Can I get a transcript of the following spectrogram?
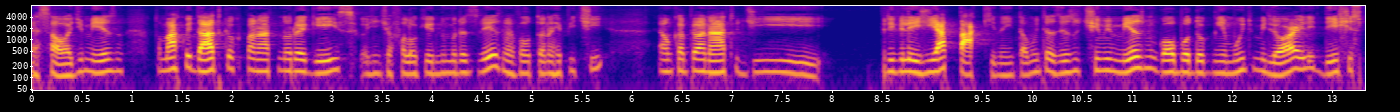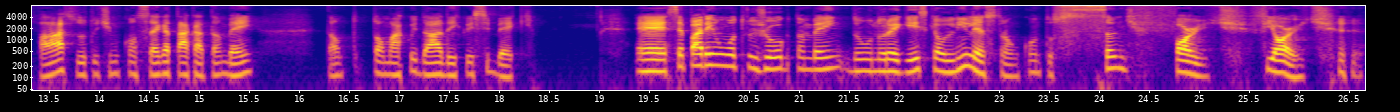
essa odd mesmo. Tomar cuidado que o campeonato norueguês, a gente já falou aqui inúmeras vezes, mas voltando a repetir, é um campeonato de privilegia ataque, né? Então muitas vezes o time mesmo igual o Bodogni é muito melhor, ele deixa espaços, outro time consegue atacar também. Então tomar cuidado aí com esse back. É, separei um outro jogo também do norueguês que é o Lillestrøm contra o Sandfjord. Fjord.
